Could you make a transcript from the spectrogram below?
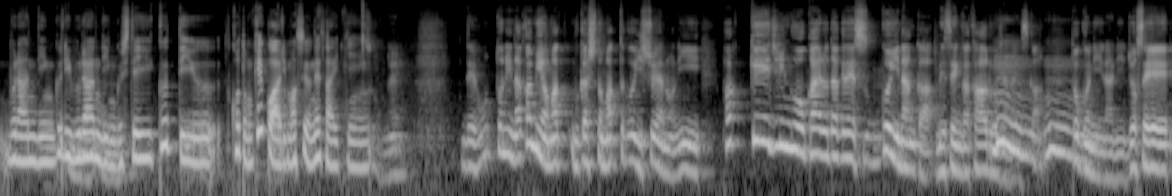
ブランディングリブランディングしていくっていうことも結構ありますよね最近。そうねで本当に中身は、ま、昔と全く一緒やのにパッケージングを変えるだけですっごいなんか目線が変わるじゃないですか、特に何？女性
